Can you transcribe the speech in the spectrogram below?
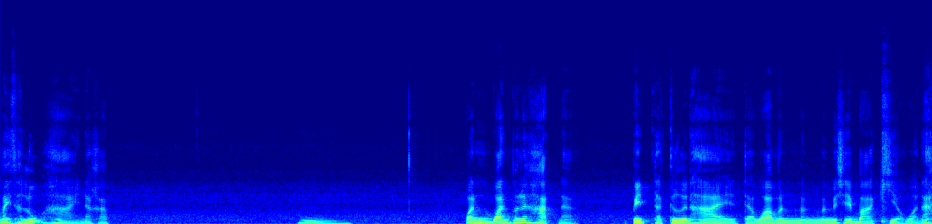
ไม่ทะลุไฮนะครับ อืมวันวันพฤหัสน่ะ ปิดนะเกินไฮแต่ว่ามันมันมันไม่ใช่บาร์เขียวอะนะ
